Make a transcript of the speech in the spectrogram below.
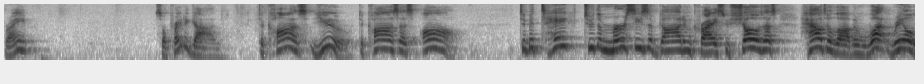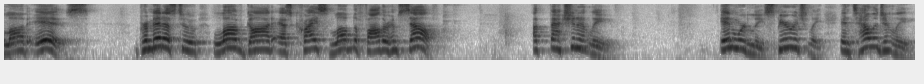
Right? So pray to God to cause you, to cause us all to betake to the mercies of God in Christ who shows us how to love and what real love is. Permit us to love God as Christ loved the Father himself affectionately, inwardly, spiritually, intelligently,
